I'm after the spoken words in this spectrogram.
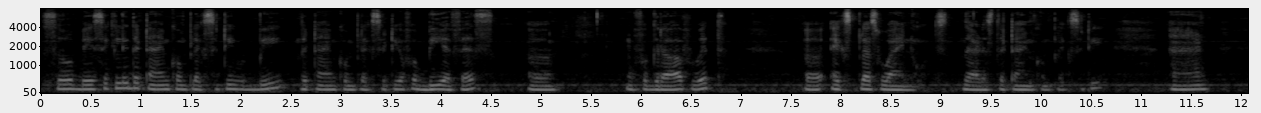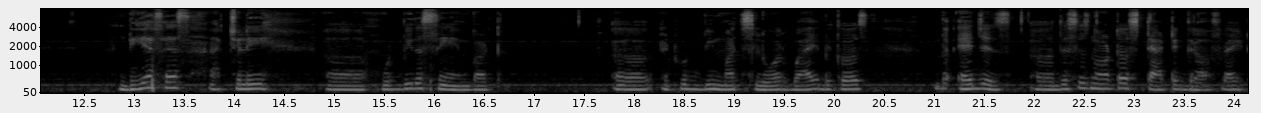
So basically the time complexity would be the time complexity of a BFS uh, of a graph with uh, x plus y nodes. That is the time complexity. And DFS actually uh, would be the same but uh, it would be much slower why? Because the edges uh, this is not a static graph right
